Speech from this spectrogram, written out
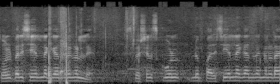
തൊഴിൽ പരിശീലന കേന്ദ്രങ്ങളിൽ സ്പെഷ്യൽ സ്കൂളിലും പരിശീലന കേന്ദ്രങ്ങളുടെ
